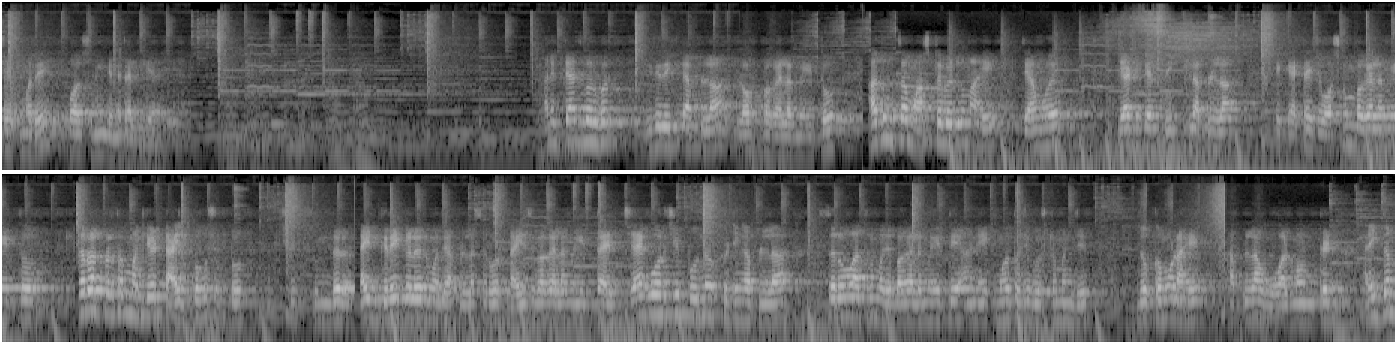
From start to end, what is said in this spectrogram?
शेपमध्ये फॉल सिलिंग देण्यात आलेली आहे. आणि त्याचबरोबर इथे देखील आपला लॉफ्ट बघायला मिळतो. हा तुमचा मास्टर बेडरूम आहे. त्यामुळे या ठिकाणी देखील आपल्याला एक अटॅच वॉशरूम बघायला मिळतो. सर्वात प्रथम म्हणजे टाईल्स बघू शकतो. खूप सुंदर. लाइट ग्रे कलरमध्ये आपल्याला सर्व टाईल्स बघायला मिळत आहेत जॅगवरची पूर्ण फिटिंग आपल्याला सर्व बाथरूममध्ये बघायला मिळते. आणि एक महत्त्वाची गोष्ट म्हणजे जो कमोड आहे आपला वॉल माउंटेड आणि एकदम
